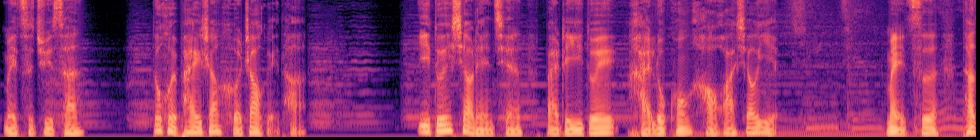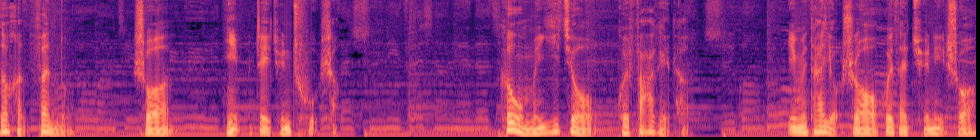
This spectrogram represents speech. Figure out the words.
每次聚餐，都会拍一张合照给他。一堆笑脸前摆着一堆海陆空豪华宵夜，每次他都很愤怒，说：“你们这群畜生。”可我们依旧会发给他，因为他有时候会在群里说，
